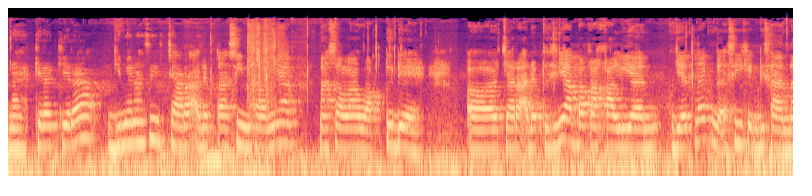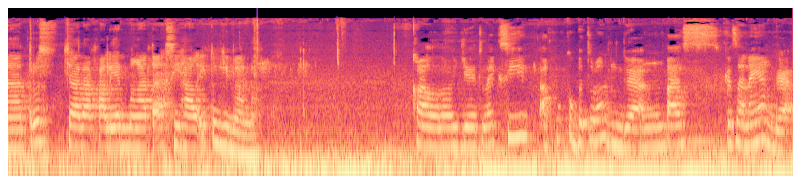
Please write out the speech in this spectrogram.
Nah kira-kira gimana sih cara adaptasi misalnya masalah waktu deh, Eh, cara adaptasinya apakah kalian jet lag nggak sih di sana? Terus cara kalian mengatasi hal itu gimana? Kalau jet lag sih aku kebetulan enggak pas ke sananya enggak.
